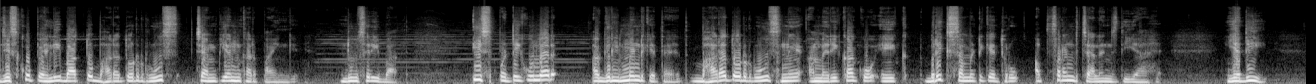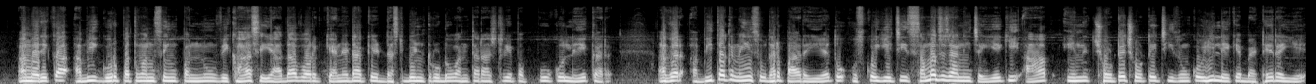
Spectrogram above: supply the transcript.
जिसको पहली बात तो भारत और रूस चैंपियन कर पाएँगे। दूसरी बात इस पर्टिकुलर अग्रीमेंट के तहत भारत और रूस ने अमेरिका को एक ब्रिक्स समिट के थ्रू अपफ्रंट चैलेंज दिया है। यदि अमेरिका अभी गुरपतवंत सिंह पन्नू, विकास यादव और कनाडा के डस्टबिन ट्रूडो अंतर्राष्ट्रीय पप्पू को लेकर अगर अभी तक नहीं सुधर पा रही है तो उसको ये चीज़ समझ जानी चाहिए कि आप इन छोटे छोटे चीज़ों को ही लेके बैठे रहिए।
